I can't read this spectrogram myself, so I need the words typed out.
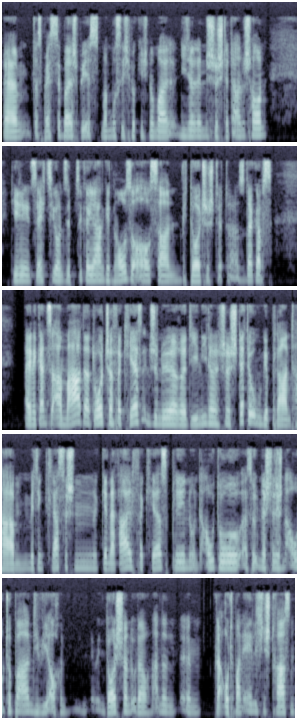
Ähm, das beste Beispiel ist, man muss sich wirklich nur mal niederländische Städte anschauen, die in den 60er und 70er Jahren genauso aussahen wie deutsche Städte. Also da gab es eine ganze Armada deutscher Verkehrsingenieure, die niederländische Städte umgeplant haben, mit den klassischen Generalverkehrsplänen und Auto, also innerstädtischen Autobahnen, die wir auch in, in Deutschland oder auch in anderen ähm, oder autobahnähnlichen Straßen,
